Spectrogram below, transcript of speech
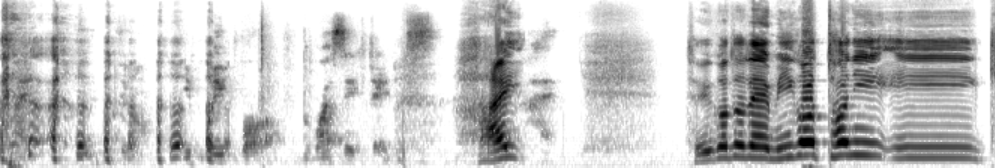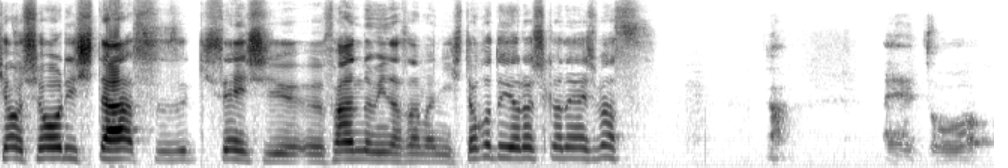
はい。一歩一歩伸ばしていきたいです。はいはい。ということで見事に今日勝利した鈴木選手ファンの皆様に一言よろしくお願いします。えっ、と、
